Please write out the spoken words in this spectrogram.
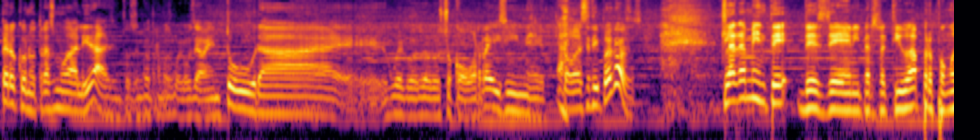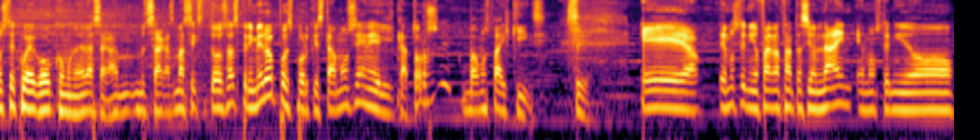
pero con otras modalidades. Entonces encontramos juegos de aventura, eh, juegos de los Chocobo Racing, eh, todo ese tipo de cosas. Claramente, desde mi perspectiva, propongo este juego como una de las sagas, sagas más exitosas. Primero, pues porque estamos en el 14, vamos para el 15. Sí. Hemos tenido Final Fantasy Online, hemos tenido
